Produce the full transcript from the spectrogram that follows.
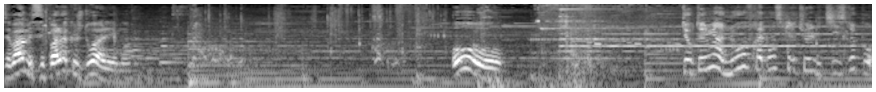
Sais pas, mais c'est pas là que je dois aller, moi. Oh Tu as obtenu un nouveau fragment spirituel. Utilise-le pour...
